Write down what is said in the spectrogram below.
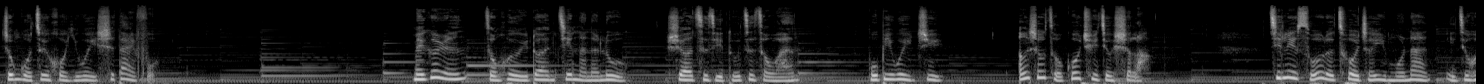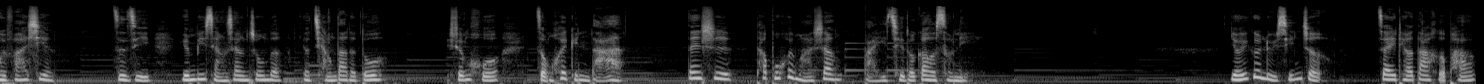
中国最后一位士大夫。每个人总会有一段艰难的路，需要自己独自走完，不必畏惧，昂首走过去就是了。经历所有的挫折与磨难，你就会发现，自己远比想象中的要强大的多。生活总会给你答案，但是他不会马上把一切都告诉你。有一个旅行者，在一条大河旁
